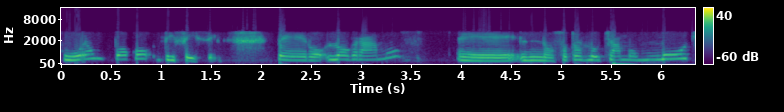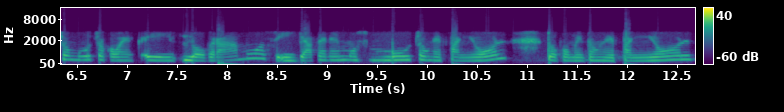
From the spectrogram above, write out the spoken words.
fue un poco difícil, pero logramos eh, nosotros luchamos mucho, mucho con, y logramos y ya tenemos mucho en español, documentos en español,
